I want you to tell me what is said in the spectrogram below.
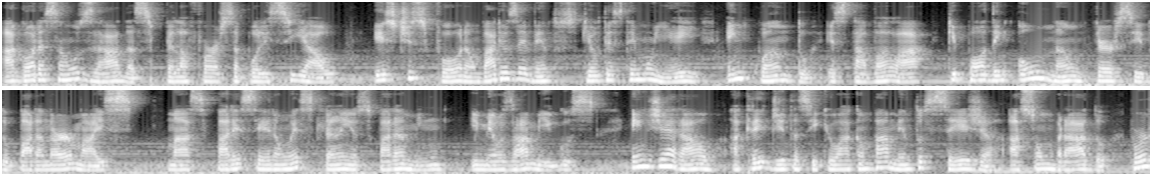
agora são usadas pela força policial. Estes foram vários eventos que eu testemunhei enquanto estava lá, que podem ou não ter sido paranormais, mas pareceram estranhos para mim e meus amigos. Em geral, acredita-se que o acampamento seja assombrado por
